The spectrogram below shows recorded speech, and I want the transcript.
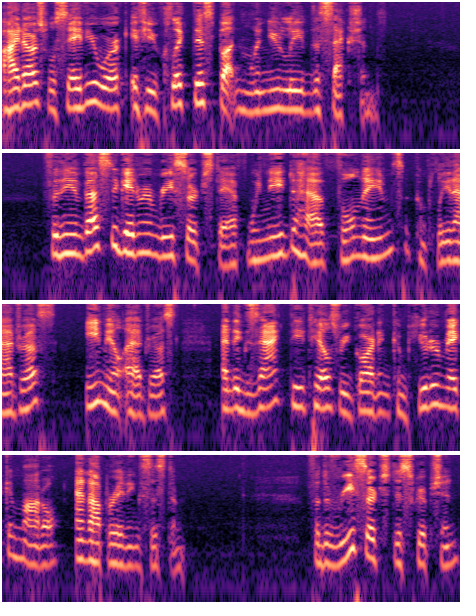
IDARS will save your work if you click this button when you leave the section. For the investigator and research staff, we need to have full names, complete address, email address, and exact details regarding computer make and model and operating system. For the research description,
